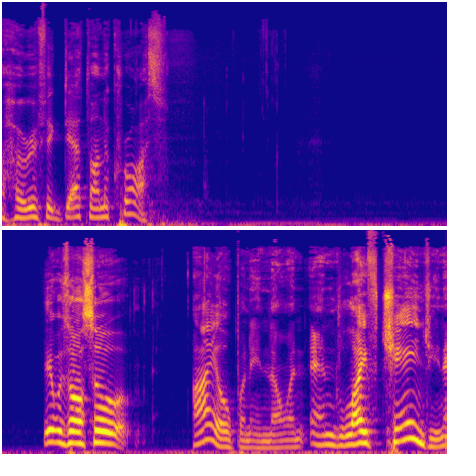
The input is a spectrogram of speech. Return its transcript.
a horrific death on the cross. It was also eye opening, though, and, and life changing.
